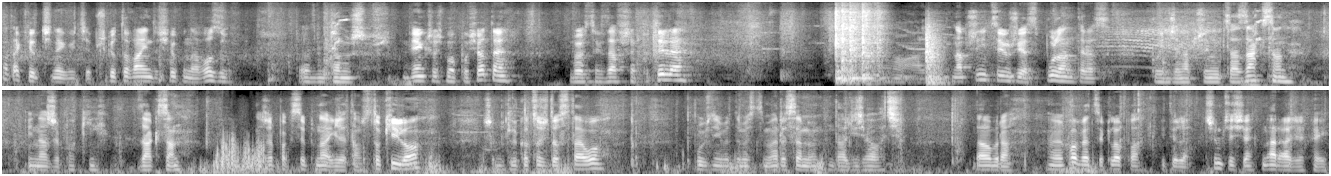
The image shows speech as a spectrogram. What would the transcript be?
No taki odcinek, wiecie, przygotowani do siewu nawozu. Pewnie tam już większość ma posiotę, bo jest tak zawsze po tyle. Na pszenicy już jest pulan, teraz pójdzie na pszenica Zaksan i na rzepaki Zaksan. Na rzepak sypna ile tam 100 kg, żeby tylko coś dostało. A później będziemy z tym RSM-em dali działać. Dobra, e, chowia cyklopa i tyle. Trzymcie się, na razie, hej.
